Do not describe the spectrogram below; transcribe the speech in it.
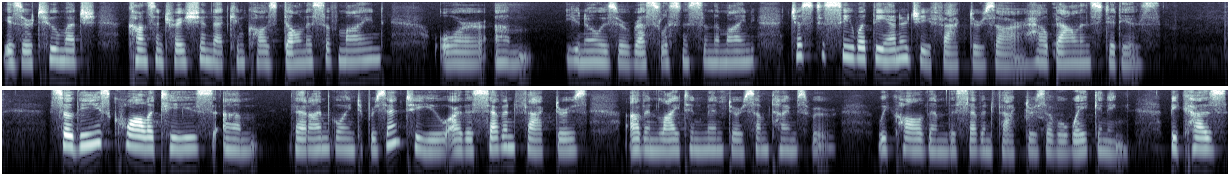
Is there too much concentration that can cause dullness of mind? Or, um, you know, is there restlessness in the mind? Just to see what the energy factors are, how balanced it is. So, these qualities um, that I'm going to present to you are the seven factors of enlightenment, or sometimes we're we call them the seven factors of awakening because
